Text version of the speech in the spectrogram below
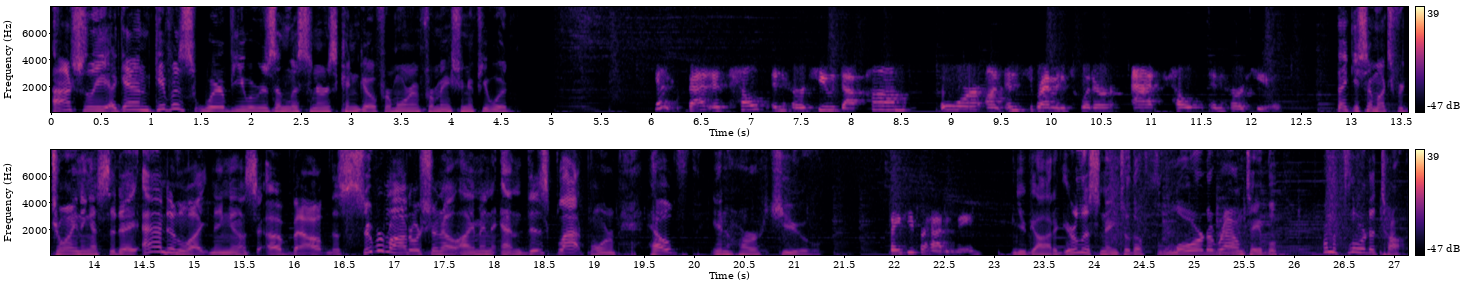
Ashley, again, give us where viewers and listeners can go for more information, if you would. Yes, that is healthinherhue.com or on Instagram and Twitter at Health in Her Hue. Thank you so much for joining us today and enlightening us about the supermodel Chanel Iman and this platform, Health in Her Hue. Thank you for having me. You got it. You're listening to the Florida Roundtable on the Florida Talk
